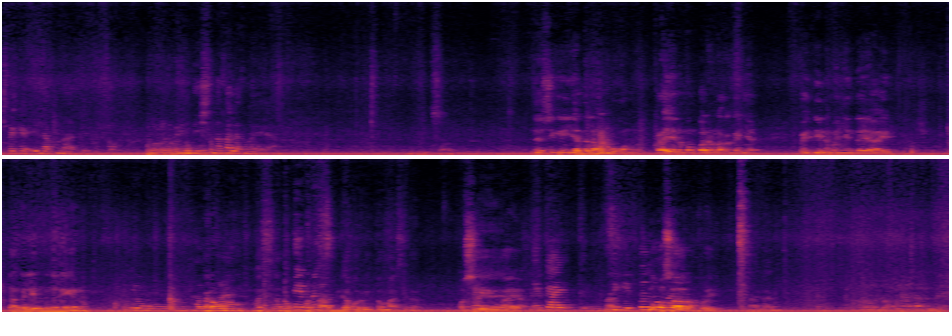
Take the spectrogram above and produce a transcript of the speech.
Teka, ilak natin ito. Ay, hindi siya nakalak na yan. Hindi, sige, yan na lang po kung kaya naman pala nakaganyan. Pwede naman yung dayain. Tanggalin mo na lang yun. oh. Yung Pero hawakan. kung mas ano, Eh, mas- komportable ako rito, master. O sige, kaya. Eh, kahit, sige, Doon ko tulungan sa mo. harap, Roy. Kanan. Tulong na lang din.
